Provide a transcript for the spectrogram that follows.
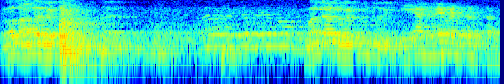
ఇవాళ అన్న పెట్టు మళ్ళీ అన్న పెట్టుకుంటుంది ఏ అన్నీ పెడతారు సార్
